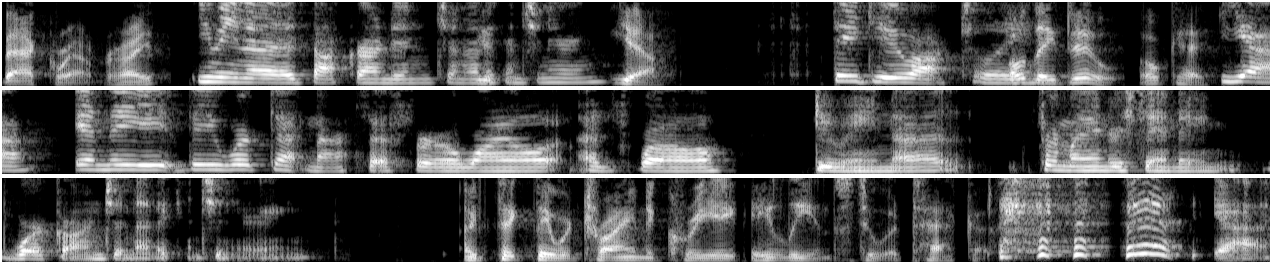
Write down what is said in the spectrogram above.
background, right? You mean a background in genetic engineering? Yeah. They do actually. Oh, they do. Okay. Yeah, and they they worked at NASA for a while as well, doing, uh, from my understanding, work on genetic engineering. I think they were trying to create aliens to attack us. yeah,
